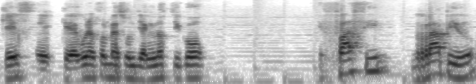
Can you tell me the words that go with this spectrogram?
que, es, que de alguna forma es un diagnóstico fácil, rápido,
